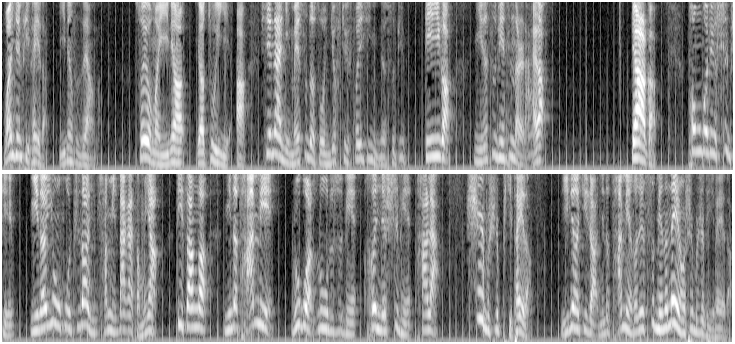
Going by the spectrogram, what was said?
完全匹配的，一定是这样的。所以我们一定要要注意啊！现在你没事的时候，你就去分析你的视频。第一个，你的视频是哪儿来的？第二个。通过这个视频，你的用户知道你的产品大概怎么样。第三个，你的产品如果录制视频和你的视频，它俩是不是匹配的？一定要记着，你的产品和这视频的内容是不是匹配的？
